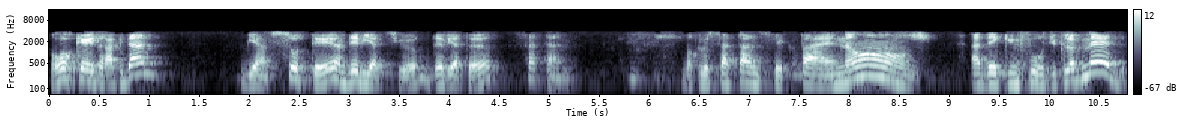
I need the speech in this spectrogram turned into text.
Roquet, rakdan bien sauter un déviateur, déviateur, Satan. Donc le Satan, c'est pas un ange avec une fourche du Club Med.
